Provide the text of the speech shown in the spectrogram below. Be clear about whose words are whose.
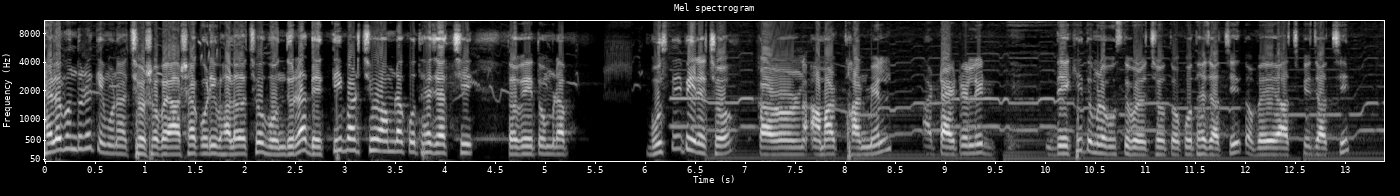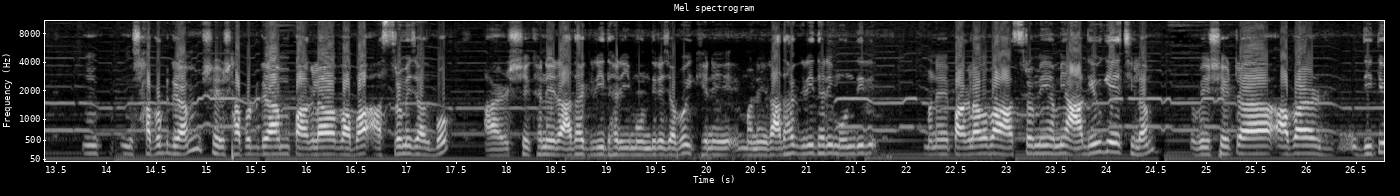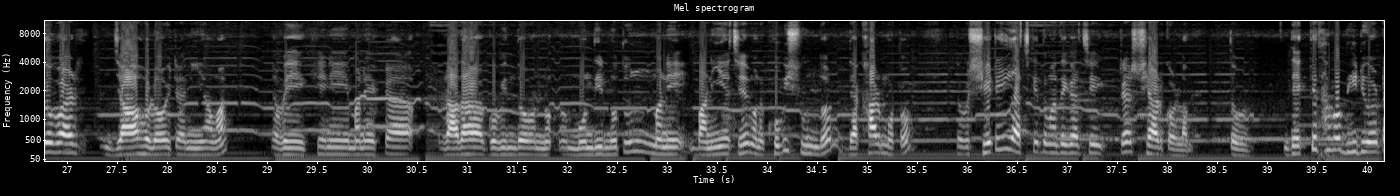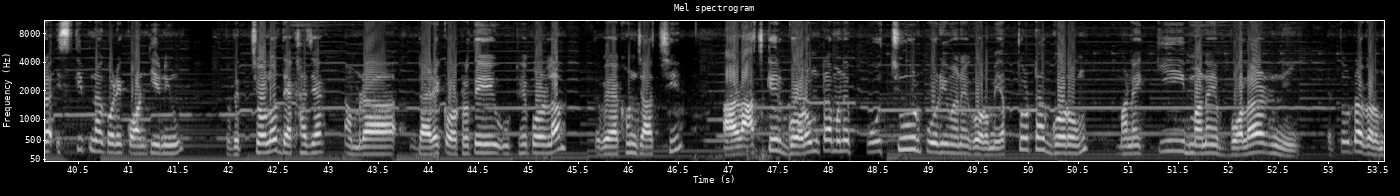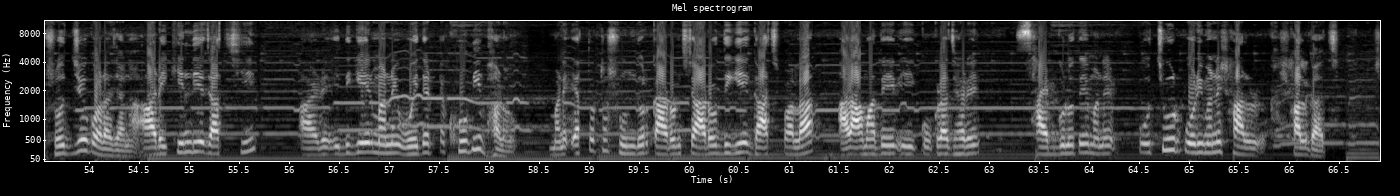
Speaker 1: hello বন্ধুরা কেমন আছো সবাই আশা করি ভালো আছো বন্ধুরা দেখতেই পারছো আমরা কোথায় যাচ্ছি তবে তোমরা বুঝতেই পেরেছ কারণ আমার থার্মেল আর টাইটেলে দেখি তোমরা বুঝতে পেরেছো তো কোথায় যাচ্ছি তবে আজকে যাচ্ছি সাপট গ্রাম সে সাপট গ্রাম পাগলা বাবা আশ্রমে যাব আর সেখানে রাধা গিরিধারী মন্দিরে যাব এখানে মানে রাধা গিরিধারী মন্দির মানে পাগলা বাবা আশ্রমে আমি আগেও গিয়েছিলাম তবে সেটা আবার দ্বিতীয়বার যাওয়া হলো এটা নিয়ে আমার তবে এখানে মানে একটা রাধা গোবিন্দ মন্দির নতুন মানে বানিয়েছে মানে খুবই সুন্দর দেখার মতো তো সেটাই আজকে তোমাদের কাছে একটা শেয়ার করলাম তো দেখতে থাকো ভিডিওটা স্কিপ না করে কন্টিনিউ তবে চলো দেখা যাক আমরা ডাইরেক্ট অটোতে উঠে পড়লাম তবে এখন যাচ্ছি আর আজকের গরমটা মানে প্রচুর পরিমাণে গরম এতটা গরম মানে কি মানে বলার নেই এতটা গরম সহ্য করা যায় না আর এখান দিয়ে যাচ্ছি আর এদিকের মানে ওয়েদারটা খুবই ভালো মানে এতটা সুন্দর কারণ চারোদিকে গাছপালা আর আমাদের এই কোকড়াঝাড়ে সাইডগুলোতে মানে প্রচুর পরিমাণে শাল শাল গাছ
